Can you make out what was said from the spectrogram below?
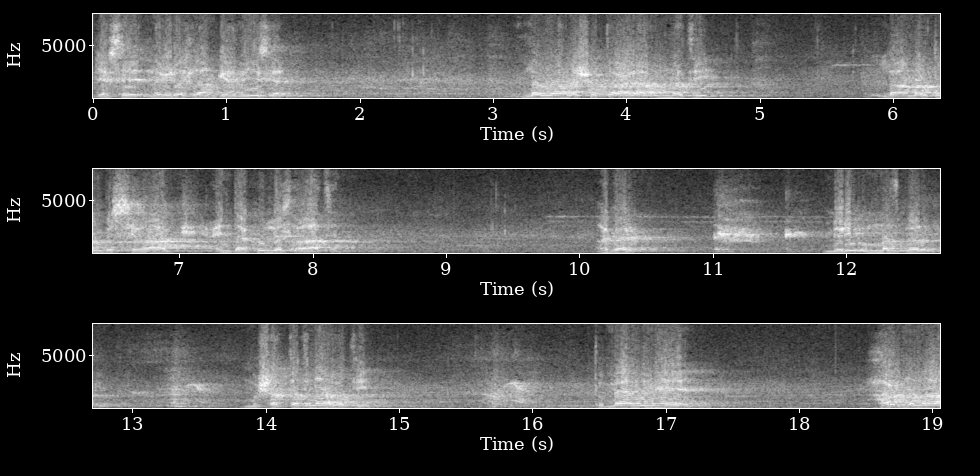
جیسے نبی علیہ السلام کی حدیث ہے، لولا نشط علی امتی لامرتم بالسواک عند كل صلاه اگر میری امت پر مشقت نہ ہوتی تو میں انہیں ہر نماز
